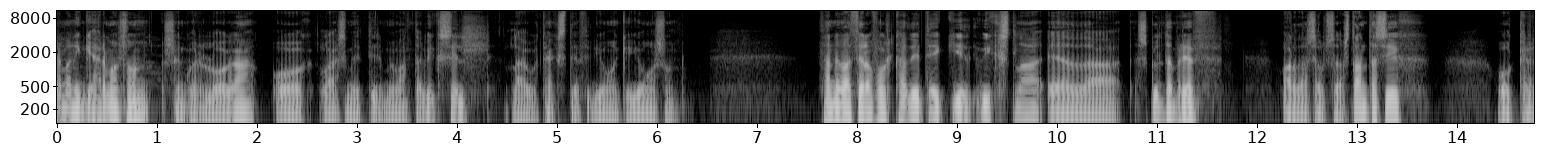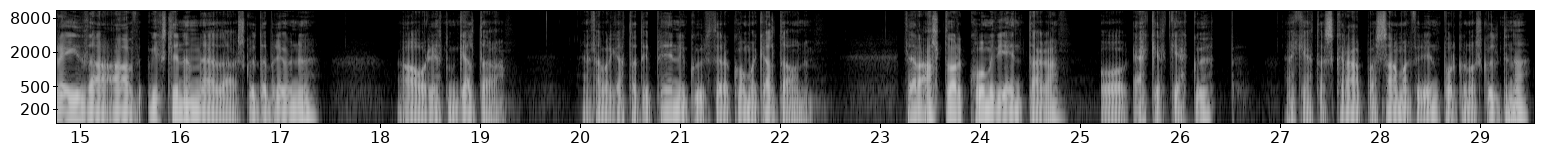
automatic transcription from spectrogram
Hermann Ingi Hermansson, söngveri Loga og lag sem heitir Mér vantar viksil, lag og texti eftir Jóhann G. Jóhansson. Þannig að þegar fólk hafði tekið viksla eða skuldabref var það sjálfsög að standa sig og greiða af vikslinum eða skuldabrefinu á réttum gældaga. En það var ekki alltaf til peningur þegar að gælda á honum. Þegar allt var komið í einn daga og ekkert gekk upp, ekki hægt að skrapa saman fyrir innborgun og skuldina,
